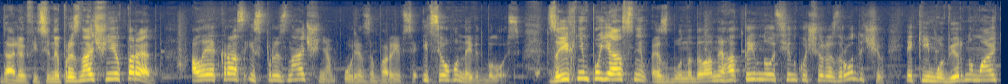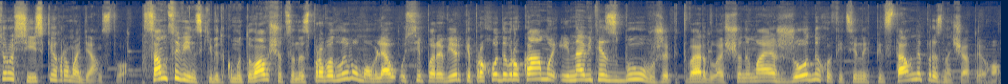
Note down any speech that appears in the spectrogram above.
Далі офіційне призначення вперед. Але якраз із призначенням уряд забарився, і цього не відбулось. За їхнім поясненням, СБУ надала негативну оцінку через родичів, які ймовірно мають російське громадянство. Сам Цивінський відкоментував, що це несправедливо, мовляв, усі перевірки проходив роками, і навіть СБУ вже підтвердила, що немає жодних офіційних підстав не призначати його.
